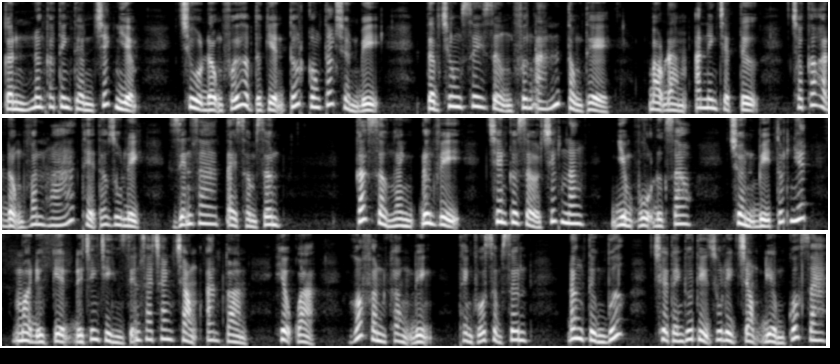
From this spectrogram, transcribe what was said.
cần nâng cao tinh thần trách nhiệm, chủ động phối hợp thực hiện tốt công tác chuẩn bị, tập trung xây dựng phương án tổng thể, bảo đảm an ninh trật tự cho các hoạt động văn hóa, thể thao du lịch diễn ra tại Sầm Sơn. Các sở ngành, đơn vị trên cơ sở chức năng, nhiệm vụ được giao, chuẩn bị tốt nhất mọi điều kiện để chương trình diễn ra trang trọng, an toàn, hiệu quả, góp phần khẳng định thành phố Sầm Sơn đang từng bước trở thành đô thị du lịch trọng điểm quốc gia,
